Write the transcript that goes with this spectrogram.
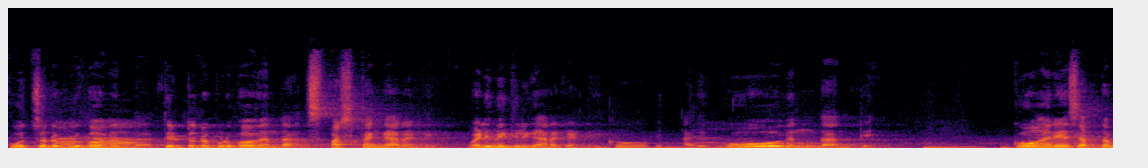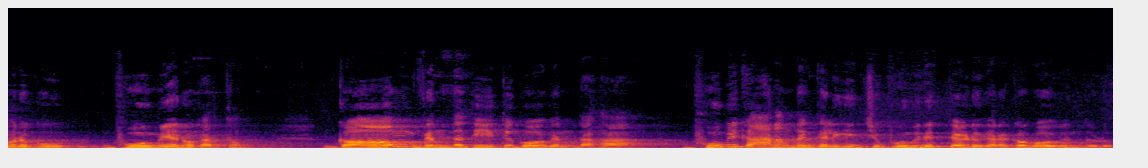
కూర్చున్నప్పుడు గోవింద తింటున్నప్పుడు గోవింద స్పష్టంగానండి. మళ్ళీ వెకిలిగా అనకండి. గోవింద. అది గోవింద అంతే. గో అనే శబ్దమునకు భూమి అని ఒక అర్థం. గాం విందతీతి గోవింద. భూమికి ఆనందం కలిగించి భూమిని ఎత్తాడు గనక గోవిందుడు.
